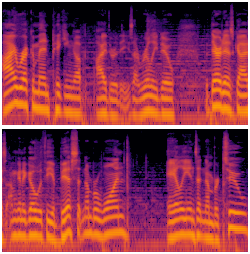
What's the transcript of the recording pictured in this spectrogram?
I recommend picking up either of these. I really do. But there it is, guys. I'm going to go with The Abyss at number one, Aliens at number two,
